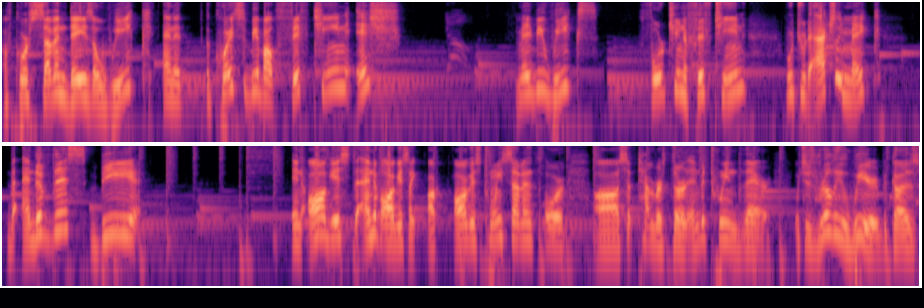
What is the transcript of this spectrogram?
Of course, 7 days a week, and it equates to be about 15-ish, maybe weeks, 14 to 15, which would actually make the end of this be in August, the end of August, like August 27th or uh, September 3rd, in between there, which is really weird because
